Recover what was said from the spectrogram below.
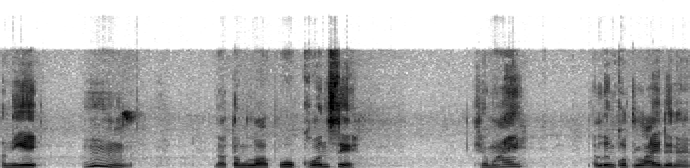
อันนี้ อืม เราต้องหลอกพวกคนสิ ใช่ไหมอย่าลืมกดไลค์ด้วยนะ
